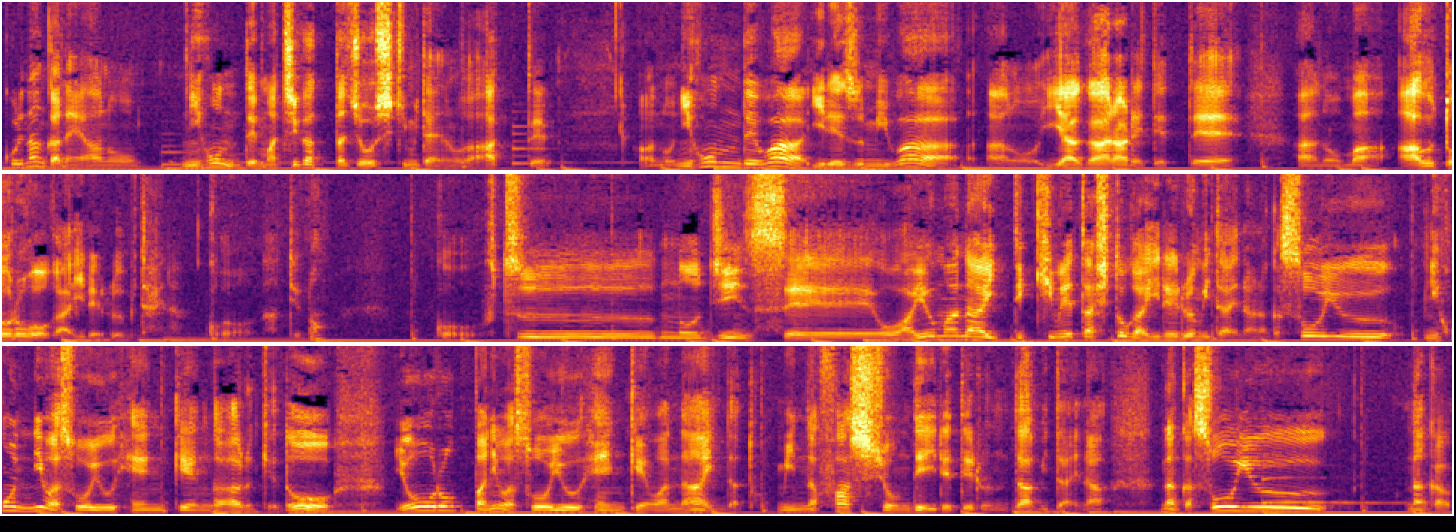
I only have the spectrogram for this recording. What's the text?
これなんかねあの日本で間違った常識みたいなのがあってあの日本では入れ墨はあの嫌がられててあの、まあ、アウトローが入れるみたいなこうなんていうの？こう普通の人生を歩まないって決めた人が入れるみたいななんかそういう日本にはそういう偏見があるけどヨーロッパにはそういう偏見はないんだと。みんなファッションで入れてるんだみたいななんかそういうなんか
